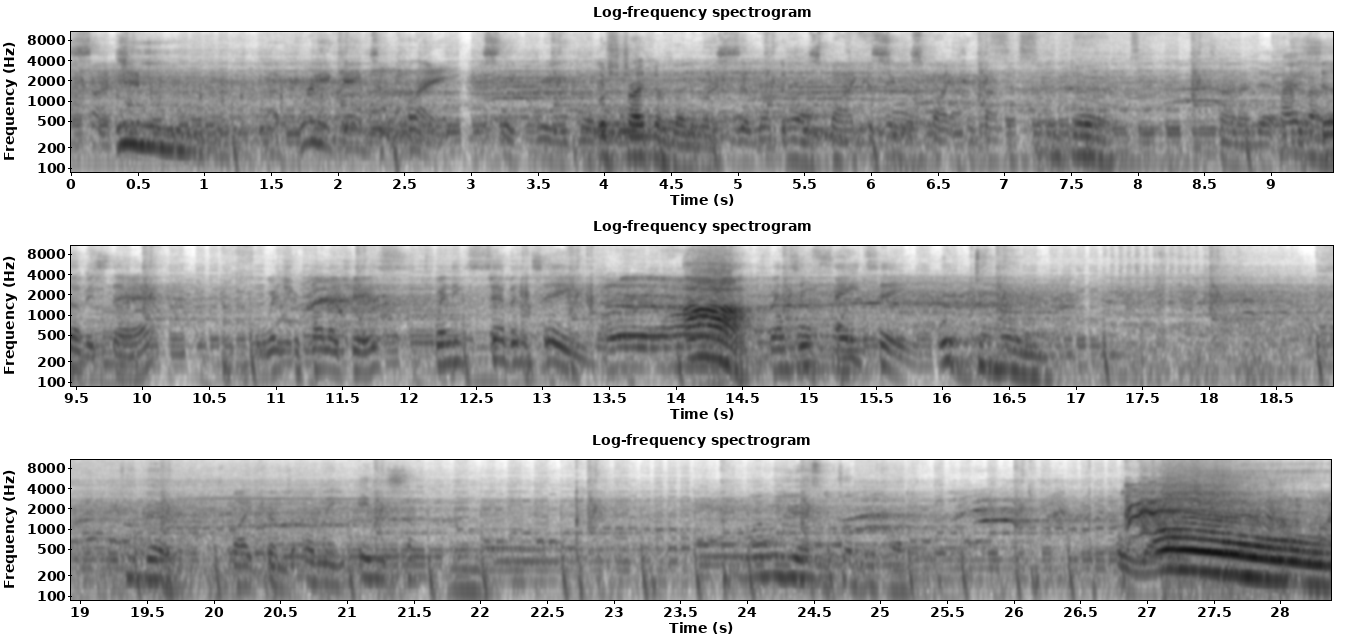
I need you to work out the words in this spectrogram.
such a, brilliant game play. Sleep really O well. striker galiba. This is a wonderful spike, a super spike from Baladin. And a Thailand. service there, for which apologies. 2017, Aa! 2018. O canım. Tabii. Spike comes on the inside. Ama bu US'i çok büyük var. Oo!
